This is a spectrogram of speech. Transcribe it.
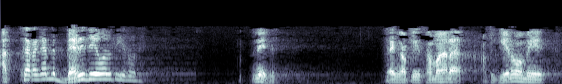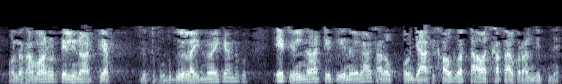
අත්කරගන්න බැරි දේවල් තියෙනවනේ. නේද? දැන් අපි සමහර අපි කියනවා මේ ඔන්න සමහරව ටෙලි නාට්‍යයක් විතර පුරුදු වෙලා ඉන්නවා කියන්නකො. ඒ ටෙලි නාට්‍යයේ තියෙන වෙලාවට අර ඔක්කොම ಜಾති කවුරුවත් ආවත් කතා කරන්නේත් නැහැ.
